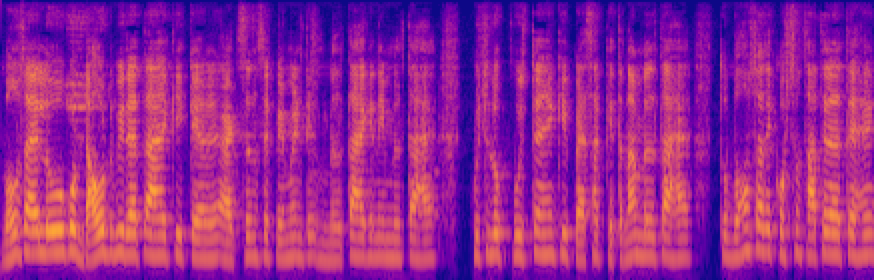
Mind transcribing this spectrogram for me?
बहुत सारे लोगों को डाउट भी रहता है कि एडसेंस से पेमेंट मिलता है कि नहीं मिलता है। कुछ लोग पूछते हैं कि पैसा कितना मिलता है तो बहुत सारे क्वेश्चन आते रहते हैं।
